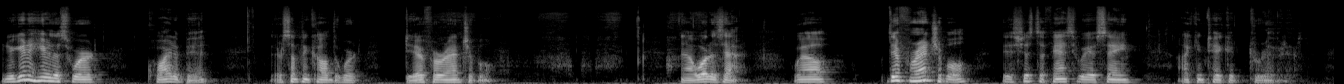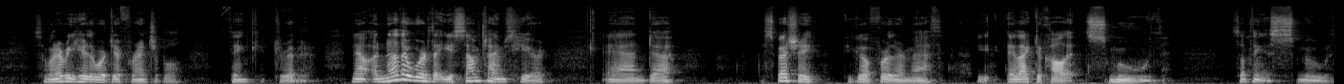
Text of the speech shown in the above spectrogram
and you're going to hear this word quite a bit. There's something called the word differentiable. Now, what is that? Well, differentiable is just a fancy way of saying I can take a derivative. So whenever you hear the word differentiable, think derivative. Now, another word that you sometimes hear, and uh, especially if you go further in math, you, they like to call it smooth. Something is smooth.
